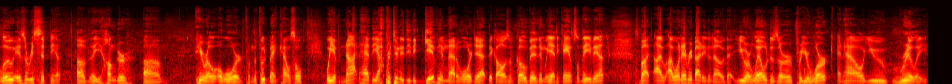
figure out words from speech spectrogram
Lou is a recipient of the Hunger um, Hero Award from the Food Bank Council. We have not had the opportunity to give him that award yet because of COVID and we had to cancel the event. But I, I want everybody to know that you are well deserved for your work and how you really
